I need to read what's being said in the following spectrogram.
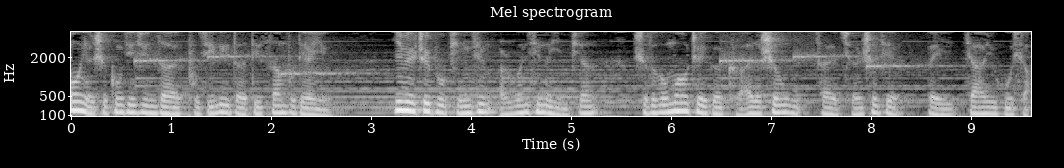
猫》也是宫崎骏在普吉利的第三部电影。因为这部平静而温馨的影片，使得龙猫这个可爱的生物在全世界被家喻户晓。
